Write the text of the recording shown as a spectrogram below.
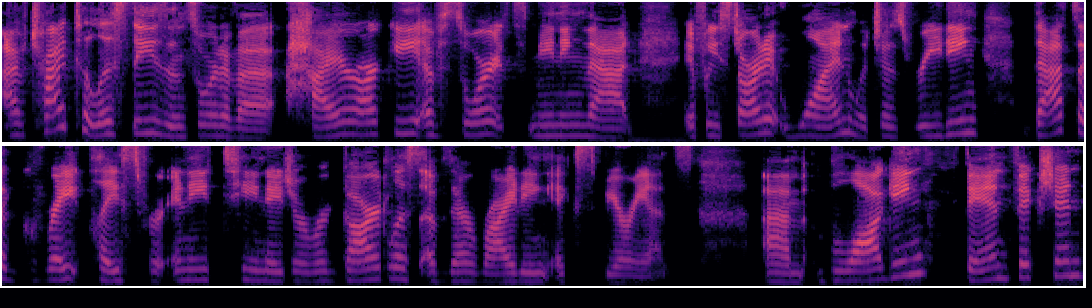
I've tried to list these in sort of a hierarchy of sorts, meaning that if we start at one, which is reading, that's a great place for any teenager, regardless of their writing experience. Um, blogging, fan fiction,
